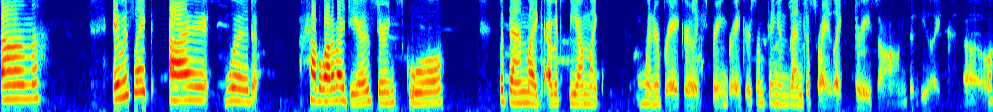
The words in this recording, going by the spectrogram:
Um, it was like I would have a lot of ideas during school, but then like I would be on like winter break or like spring break or something and then just write like three songs and be like, oh,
